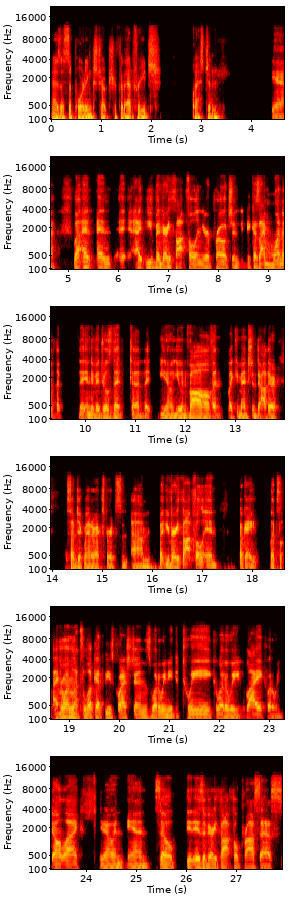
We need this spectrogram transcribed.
as a supporting structure for that for each question. Yeah. Well and and I, you've been very thoughtful in your approach and because i'm one of the the individuals that uh, that you know you involve and like you mentioned the other subject matter experts um, but you're very thoughtful in okay let's everyone let's look at these questions. What do we need to tweak? What do we like? What do we don't like? You know and and so it is a very thoughtful process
